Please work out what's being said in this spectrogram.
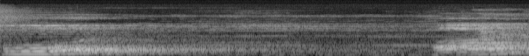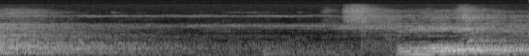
four four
